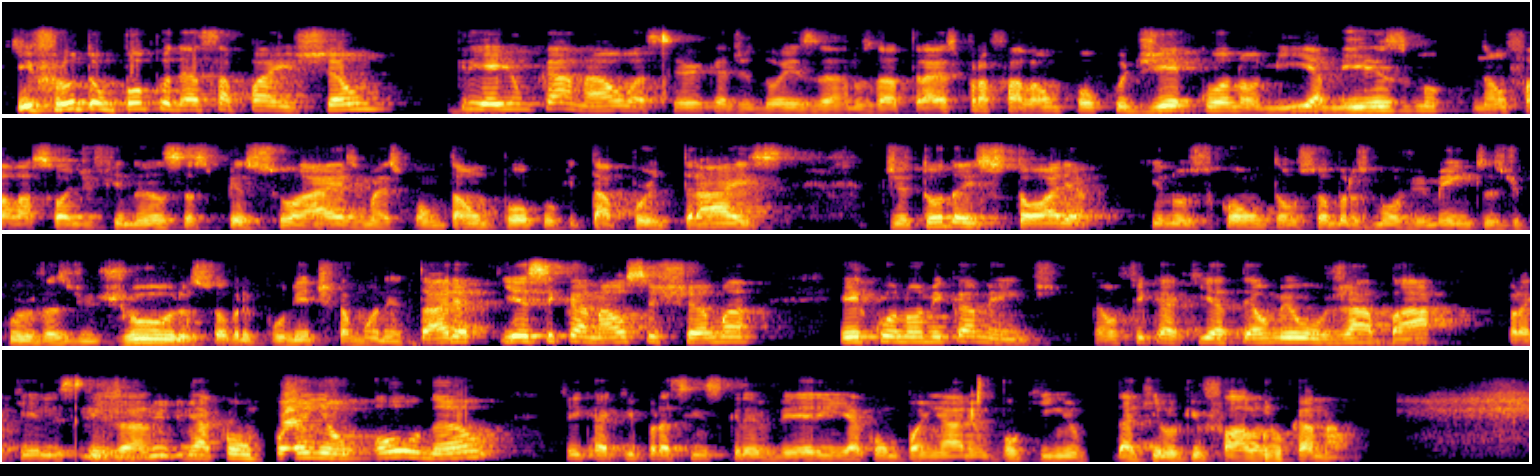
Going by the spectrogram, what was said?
E fruto um pouco dessa paixão, criei um canal há cerca de dois anos atrás para falar um pouco de economia mesmo, não falar só de finanças pessoais, mas contar um pouco o que está por trás de toda a história que nos contam sobre os movimentos de curvas de juros, sobre política monetária. E esse canal se chama economicamente. Então fica aqui até o meu jabá para aqueles que já me acompanham ou não, fica aqui para se inscreverem e acompanharem um pouquinho daquilo que falo no canal.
